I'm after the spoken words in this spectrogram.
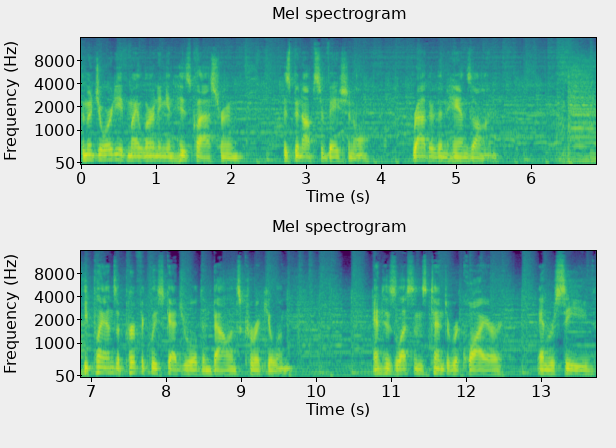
The majority of my learning in his classroom has been observational rather than hands on. He plans a perfectly scheduled and balanced curriculum, and his lessons tend to require and receive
